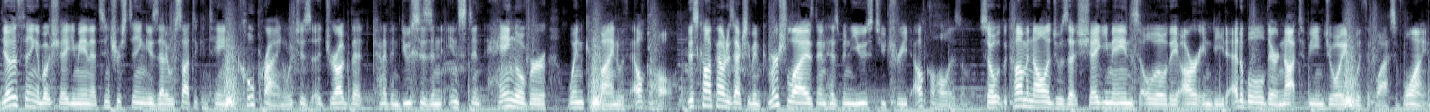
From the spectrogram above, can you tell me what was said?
The other thing about shaggy mane that's interesting is that it was thought to contain coprine, which is a drug that kind of induces an instant hangover when combined with alcohol. This compound has actually been commercialized and has been used to treat alcoholism. So the common knowledge was that shaggy manes, although they are indeed edible, they're not to be enjoyed with a glass of wine.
